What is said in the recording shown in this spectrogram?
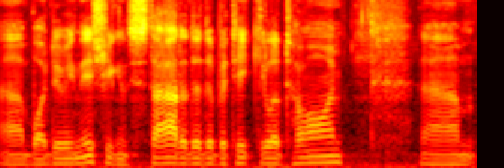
uh, by doing this. You can start it at a particular time. Um,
